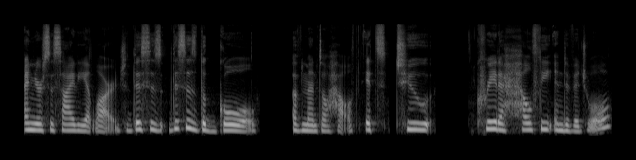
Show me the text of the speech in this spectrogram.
and your society at large. This is this is the goal of mental health. It's to create a healthy individual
